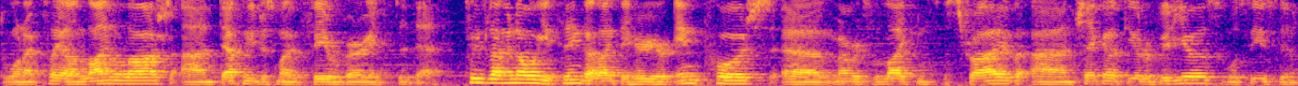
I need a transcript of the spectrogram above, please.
the one I play online a lot, and definitely just my favorite variant of the deck. Please let me know what you think, I'd like to hear your input. Uh, remember to like and subscribe, and check out the other videos. We'll see you soon.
